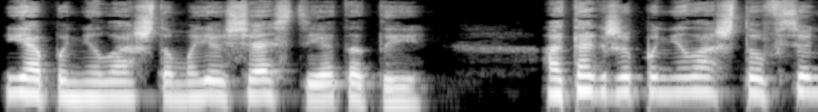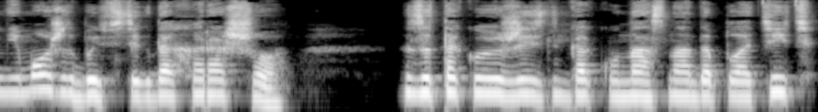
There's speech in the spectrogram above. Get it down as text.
Я поняла, что мое счастье — это ты. а также поняла, что все не может быть всегда хорошо. За такую жизнь, как у нас, надо платить,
